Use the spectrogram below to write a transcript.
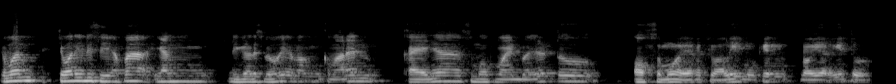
Cuman cuman ini sih apa yang di garis bawah emang kemarin kayaknya semua pemain Bayern tuh off semua ya kecuali mungkin Neuer itu.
